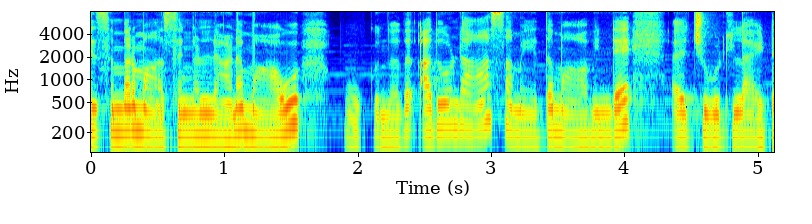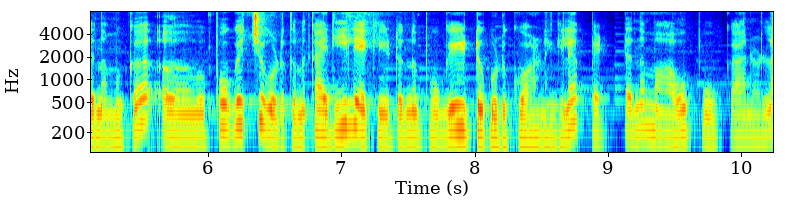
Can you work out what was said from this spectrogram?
ഡിസംബർ മാസങ്ങളിലാണ് മാവ് പൂക്കുന്നത്. അതുകൊണ്ട് ആ സമയത്ത് മാവിന്റെ ചൂട്ടിലായിട്ട് നമുക്ക് പുകച്ചു കൊടുക്കുന്ന കരിയിലേക്ക് ഇട്ടൊന്ന് പുകയിട്ട് കൊടുക്കുകയാണെങ്കിൽ പെട്ടെന്ന് മാവ് പൂക്കാനുള്ള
